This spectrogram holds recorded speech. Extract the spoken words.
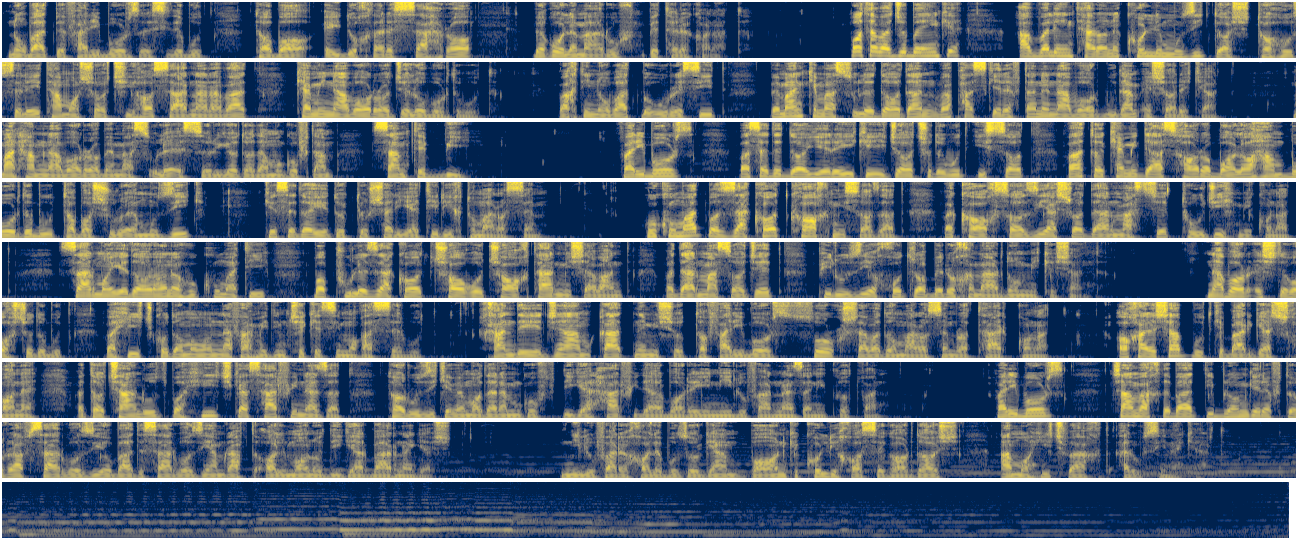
نوبت به فریبرز رسیده بود تا با ای دختر صحرا به قول معروف بتره کند. با توجه به اینکه اول این ترانه کلی موزیک داشت تا حوصله تماشاچی ها سر نرود کمی نوار را جلو برده بود. وقتی نوبت به او رسید به من که مسئول دادن و پس گرفتن نوار بودم اشاره کرد. من هم نوار را به مسئول استوریا دادم و گفتم سمت بی فریبرز وسط دایره‌ای که ایجاد شده بود ایستاد و حتی کمی دستها را بالا هم برده بود تا با شروع موزیک که صدای دکتر شریعتی ریخت و مراسم حکومت با زکات کاخ می سازد و کاخسازیش را در مسجد توجیه می کند. سرمایهداران حکومتی با پول زکات چاق و چاختر می شوند و در مساجد پیروزی خود را به رخ مردم می کشند. نبار اشتباه شده بود و هیچ کداممان نفهمیدیم چه کسی مقصر بود. خنده جمع قطع نمی‌شد تا فریبرز سرخ شود و مراسم را ترک کند. آخر شب بود که برگشت خانه و تا چند روز با هیچ کس حرفی نزد تا روزی که به مادرم گفت دیگر حرفی درباره نیلوفر نزنید لطفا. فریبرز چند وقت بعد دیپلم گرفت و رفت سربازی و بعد سربازی هم رفت آلمان و دیگر برنگشت. نیلوفر خاله بزرگم با آنکه کلی خواستگار داشت اما هیچ وقت عروسی نکرد.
